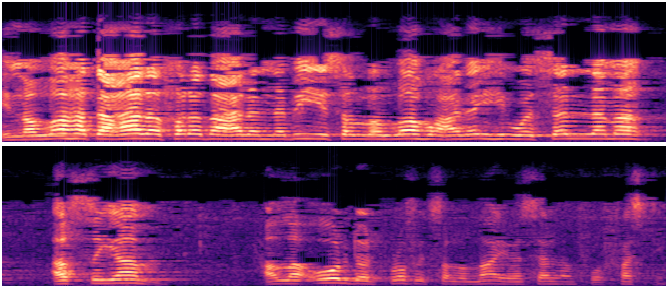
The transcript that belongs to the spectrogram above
إن الله تعالى فرض على النبي صلى الله عليه وسلم الصيام Allah ordered Prophet صلى الله عليه وسلم for fasting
